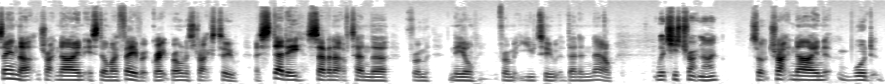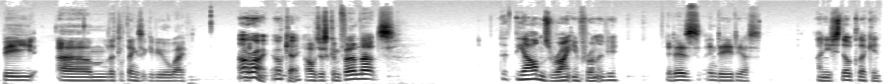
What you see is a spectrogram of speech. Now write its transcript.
Saying that, track 9 is still my favourite. Great bonus tracks too. A steady 7 out of 10 there from Neil from U2 Then and Now. Which is track nine. So, track 9 would be um, Little Things That Give You Away. Oh right, okay. I'll just confirm that. The, the album's right in front of you, It is indeed, yes. and you're still clicking.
